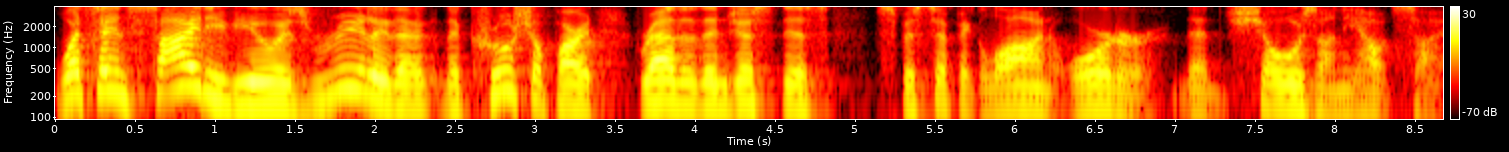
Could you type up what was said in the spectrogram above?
what's inside of you is really the, the crucial part rather than just this specific law and order that shows on the outside.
